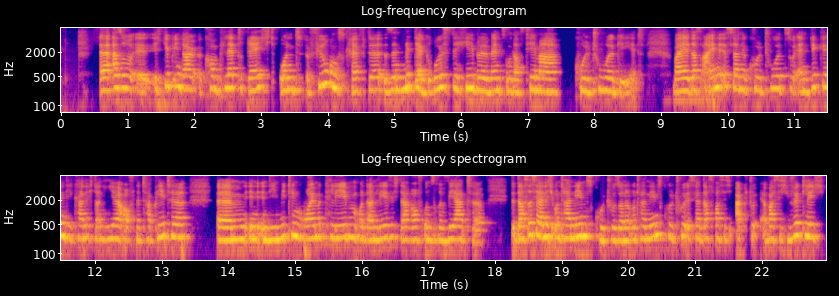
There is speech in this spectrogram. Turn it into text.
Äh, also äh, ich gebe Ihnen da komplett recht und Führungskräfte sind mit der größte Hebel, wenn es um das Thema Kultur geht. Weil das eine ist ja eine Kultur zu entwickeln, die kann ich dann hier auf eine Tapete ähm, in, in die Meetingräume kleben und dann lese ich darauf unsere Werte. Das ist ja nicht Unternehmenskultur, sondern Unternehmenskultur ist ja das, was ich aktuell, was ich wirklich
